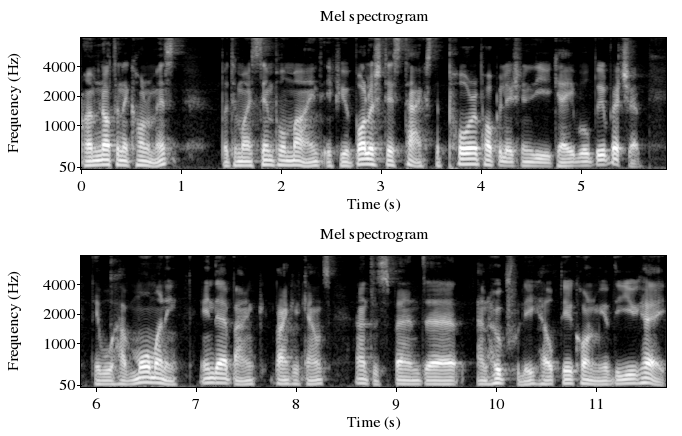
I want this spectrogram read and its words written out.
I'm not an economist, but to my simple mind, if you abolish this tax, the poorer population in the UK will be richer. They will have more money in their bank bank accounts and to spend, uh, and hopefully help the economy of the UK.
